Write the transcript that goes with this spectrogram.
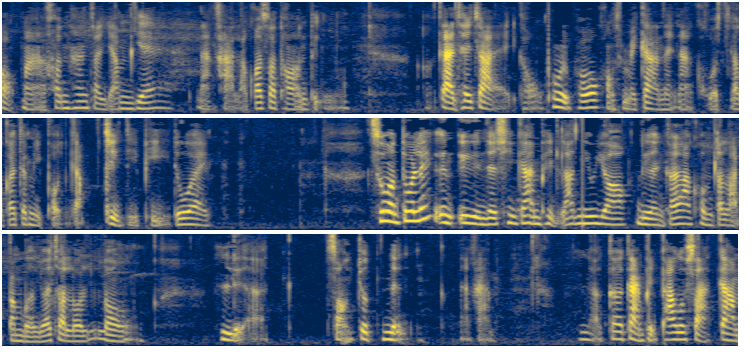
ออกมาค่อนข้างจะย่ำแย่นะคะแล้วก็สะท้อนถึงการใช้จ่ายของผู้บริโภคของสมัยการในอนาคต แล้วก็จะมีผลกับ GDP ด้วย ส่วนตัวเลขอื่นๆ จะชินการผลิตรัฐนิวยอร์กเดือนกรกฎาคมตลาดประเมินว่าจะลดลงเหลือ 2.1 นะคะแล้วก็การผลิตภาคอุตสาหกรรม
